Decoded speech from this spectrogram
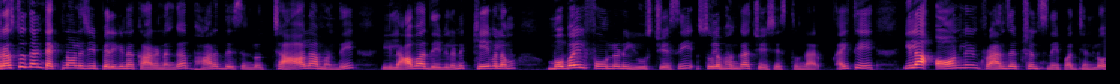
ప్రస్తుతం టెక్నాలజీ పెరిగిన కారణంగా భారతదేశంలో చాలామంది ఈ లావాదేవీలను కేవలం మొబైల్ ఫోన్లను యూజ్ చేసి సులభంగా చేసేస్తున్నారు. అయితే ఇలా ఆన్లైన్ ట్రాన్సాక్షన్స్ నేపథ్యంలో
